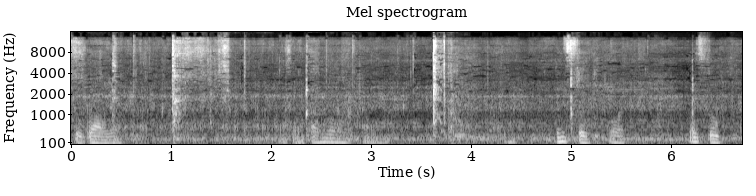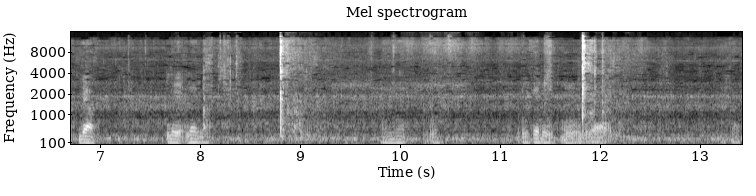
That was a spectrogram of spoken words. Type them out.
สุกง่ายเลยใส่เต้าหู้ลงไป มันสุกหมดมันสุกแบบเละเลยแหละอันเนี้ยมีกระดูกหมูด้วยนะครับ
